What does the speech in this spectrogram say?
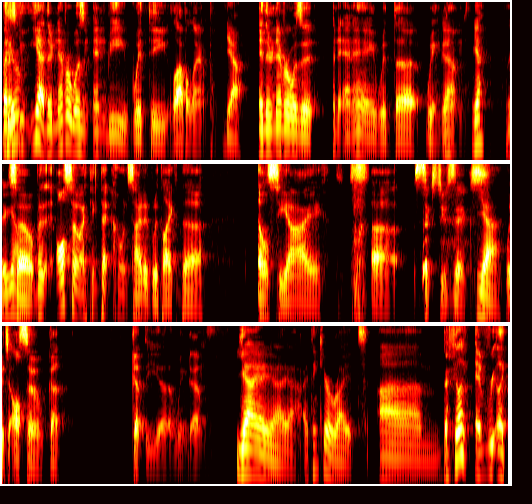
but I rem- you, yeah, there never was an NB with the lava lamp, yeah, and there never was a an NA with the winged M. yeah, there you go. So, but also I think that coincided with like the LCI uh, six two six. Yeah. which also got got the uh, winged M. yeah, yeah, yeah, yeah. I think you're right. Um, I feel like every like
